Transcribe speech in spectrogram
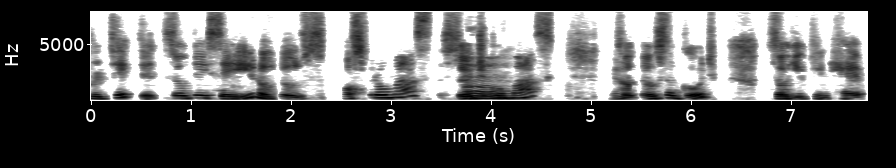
protected? So they say, you know, those hospital mask, the surgical mm. masks, Yeah. so those are good. So you can have,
